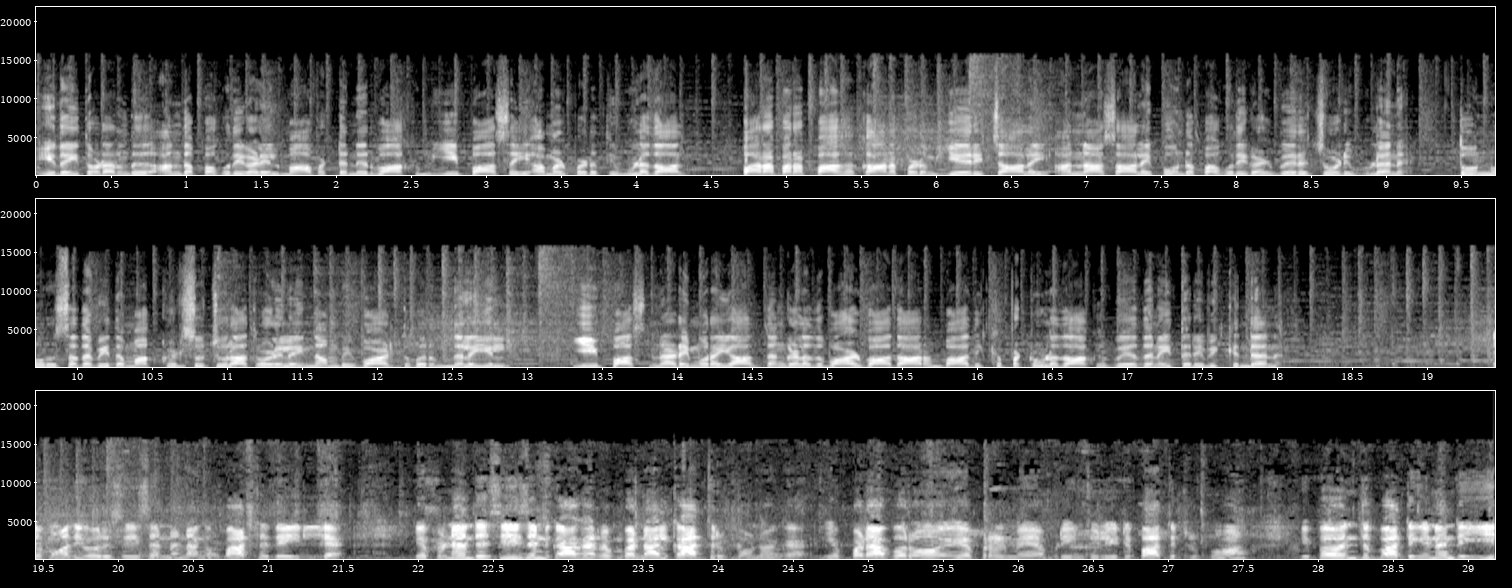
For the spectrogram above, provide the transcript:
இதைத் தொடர்ந்து அந்த பகுதிகளில் மாவட்ட நிர்வாகம் இ பாஸை அமல்படுத்தி உள்ளதால் பரபரப்பாக காணப்படும் ஏரிச்சாலை அண்ணா சாலை போன்ற பகுதிகள் வெறிச்சோடி உள்ளன. தொண்ணூறு சதவீத மக்கள் சுற்றுலா தொழிலை நம்பி வாழ்ந்து வரும் நிலையில் இ பாஸ் நடைமுறையால் தங்களது வாழ்வாதாரம் பாதிக்கப்பட்டுள்ளதாக வேதனை தெரிவிக்கின்றனர் இந்த மாதிரி ஒரு சீசன்னு நாங்கள் பார்த்ததே இல்லை. எப்படின்னா இந்த சீசனுக்காக ரொம்ப நாள் காத்திருப்போம் நாங்கள் எப்படா வரும் ஏப்ரல் மே அப்படின்னு சொல்லிட்டு பார்த்துட்டு இருப்போம் இப்போ வந்து பார்த்தீங்கன்னா இந்த இ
